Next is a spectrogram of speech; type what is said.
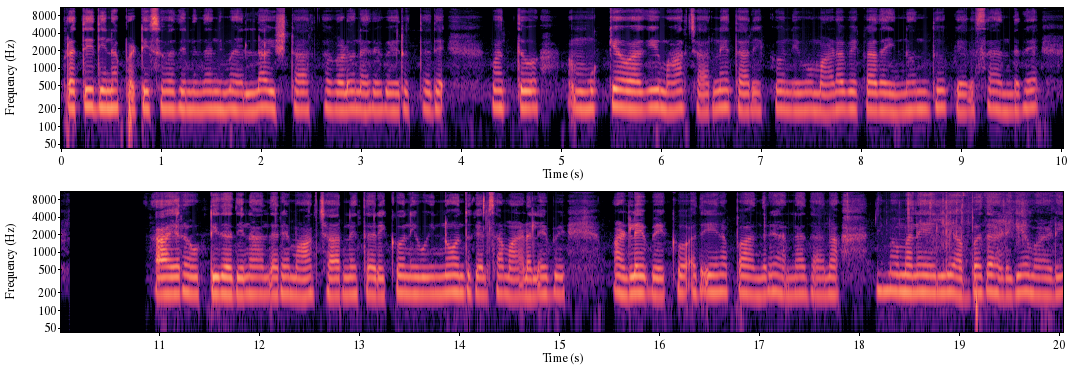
ಪ್ರತಿದಿನ ಪಠಿಸುವುದರಿಂದ ನಿಮ್ಮ ಎಲ್ಲ ಇಷ್ಟಾರ್ಥಗಳು ನೆರವೇರುತ್ತದೆ. ಮತ್ತು ಮುಖ್ಯವಾಗಿ ಮಾರ್ಚ್ ಆರನೇ ತಾರೀಕು ನೀವು ಮಾಡಬೇಕಾದ ಇನ್ನೊಂದು ಕೆಲಸ ಅಂದರೆ ರಾಯರ ಹುಟ್ಟಿದ ದಿನ ಅಂದರೆ ಮಾರ್ಚ್ ಆರನೇ ತಾರೀಕು. ನೀವು ಇನ್ನೂ ಒಂದು ಕೆಲಸ ಮಾಡಲೇಬೇ ಮಾಡಲೇಬೇಕು. ಅದೇನಪ್ಪ ಅಂದರೆ ಅನ್ನದಾನ. ನಿಮ್ಮ ಮನೆಯಲ್ಲಿ ಹಬ್ಬದ ಅಡುಗೆ ಮಾಡಿ,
